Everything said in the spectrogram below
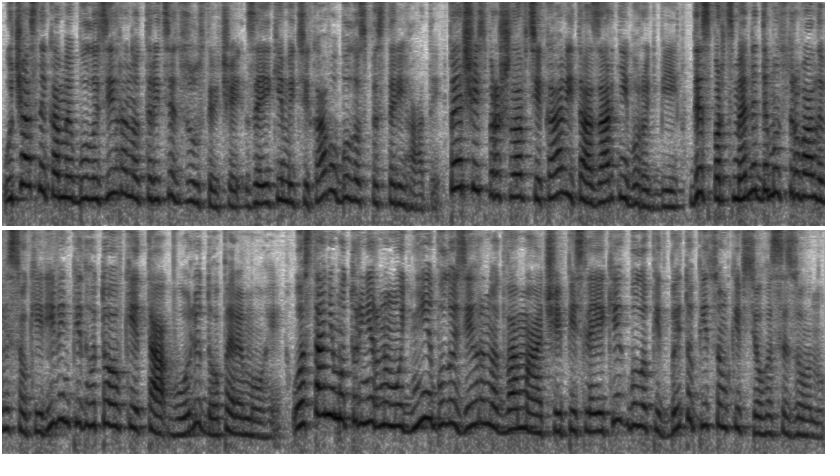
Учасниками було зіграно 30 зустрічей, за якими цікаво було спостерігати. Першість пройшла в цікавій та азартній боротьбі, де спортсмени демонстрували високий рівень підготовки та волю до перемоги. У останньому турнірному дні було зіграно два матчі, після яких було підбито підсумки всього сезону.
